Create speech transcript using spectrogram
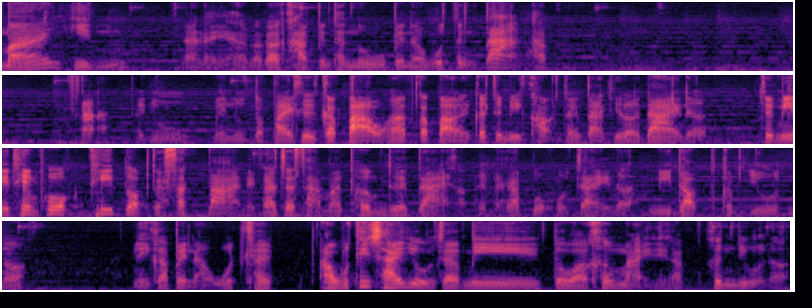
ไม้หินอะไรครับแล้วก็คราฟเป็นธนูเป็นอาวุธต่างๆครับอะไปดูเมนูต่อไปคือกระเป๋าครับกระเป๋านี้ก็จะมีของต่างๆที่เราได้เนอะจะมีไอเทมพวกที่ดรอปจากสัตว์ป่าเนี่ยก็จะสามารถเพิ่มเลือดได้ครับเห็นไหมครับบวกหัวใจเนาะมีดรอปกับยูทเนาะนี่ก็เป็นอาวุธครับอาวุธที่ใช้อยู่จะมีตัวเครื่องหมายนะครับขึ้นอยู่เนาะ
